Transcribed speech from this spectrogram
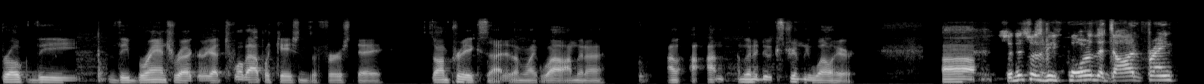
broke the the branch record. I got 12 applications the first day, so I'm pretty excited. I'm like, wow, I'm gonna I'm I'm, I'm gonna do extremely well here. Uh, so this was before the Dodd Frank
